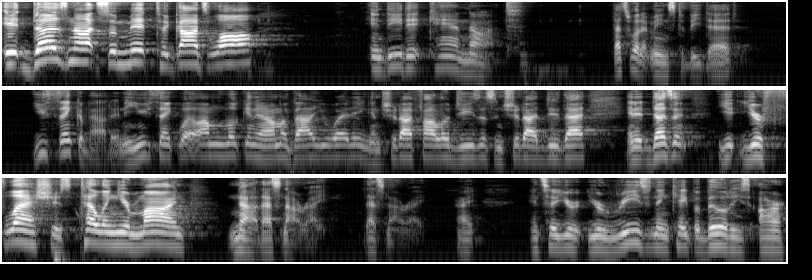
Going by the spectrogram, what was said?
It does not submit to God's law. Indeed, it cannot. That's what it means to be dead. You think about it and you think, well, I'm looking and I'm evaluating, and should I follow Jesus and should I do that? And it doesn't, you, your flesh is telling your mind, no, that's not right. That's not right, right? And so your, your reasoning capabilities are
